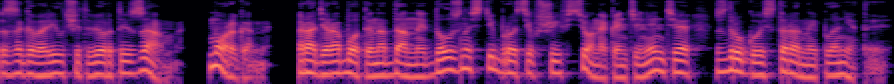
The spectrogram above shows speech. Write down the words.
заговорил четвертый зам, Морган, ради работы на данной должности, бросивший все на континенте с другой стороны планеты.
